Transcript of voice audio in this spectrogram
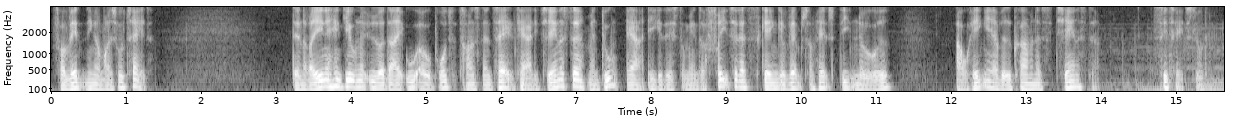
forventning om resultat. Den rene hengivne yder dig uafbrudt transcendental kærlig tjeneste, men du er ikke desto mindre fri til at skænke hvem som helst din nåde, afhængig af vedkommendes tjeneste. Citat slut.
